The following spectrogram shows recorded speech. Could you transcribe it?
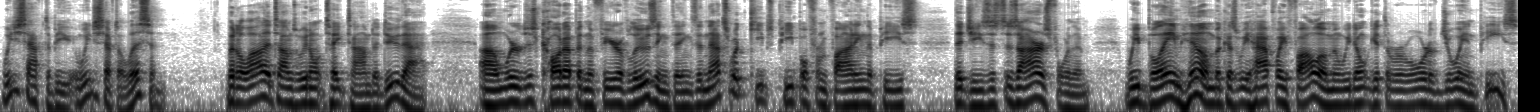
We just have to be we just have to listen. But a lot of times we don't take time to do that. Um, we're just caught up in the fear of losing things, and that's what keeps people from finding the peace that Jesus desires for them. We blame him because we halfway follow him and we don't get the reward of joy and peace.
